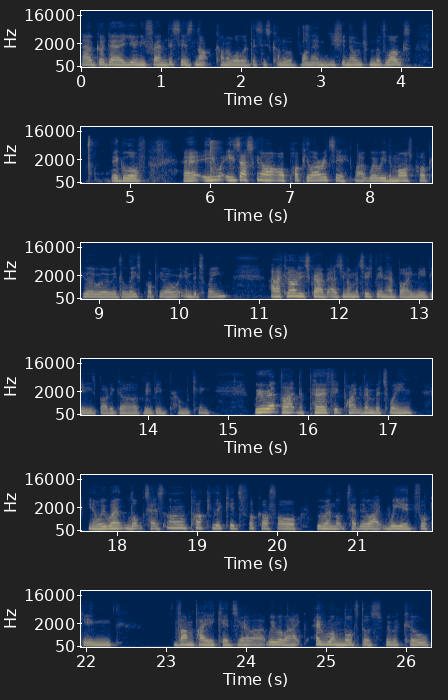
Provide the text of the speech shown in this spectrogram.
our good uh, uni friend. This is not Connor Waller. This is Connor with one N. You should know him from the vlogs. Big love. Uh, he, he's asking about our popularity. Like, were we the most popular? Were we the least popular? In between? And I can only describe it as, you know, Matus being head boy, me being his bodyguard, me being prom king. We were at the, like the perfect point of in between. You know, we weren't looked at as, oh, popular kids, fuck off, or we weren't looked at the like weird fucking vampire kids. Right? Like, we were like, everyone loved us. We were cool.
